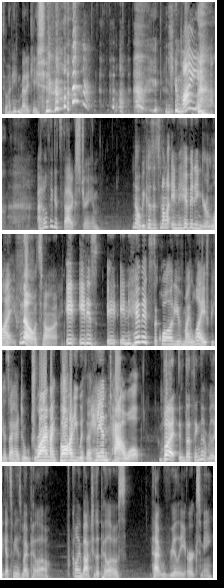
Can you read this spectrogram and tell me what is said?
Do I need medication? You might. I don't think it's that extreme. no, because it's not inhibiting your life. No, it's not. It it is it inhibits the quality of my life because I had to dry my body with a hand towel. But the thing that really gets me is my pillow. Going back to the pillows, that really irks me.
